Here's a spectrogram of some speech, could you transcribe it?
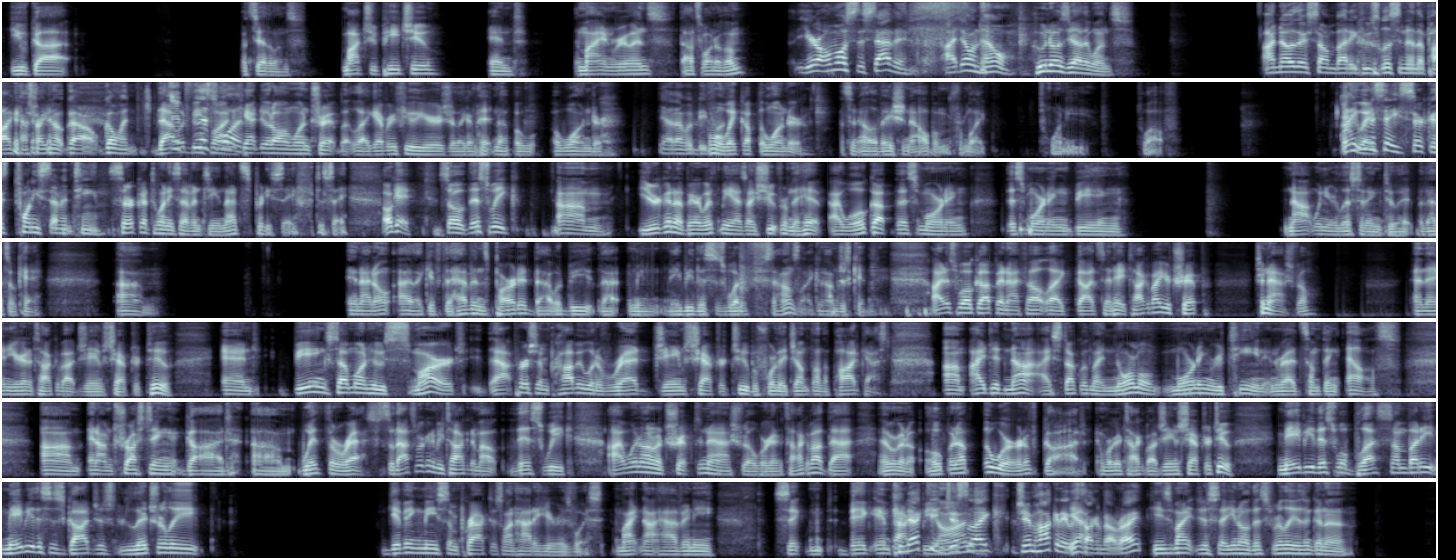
you've got what's the other ones? Machu Picchu and the Mayan ruins. That's one of them. You're almost the seven. I don't know. Who knows the other ones? I know there's somebody who's listening to the podcast right now go, going, That would be fun. one." You can't do it all in one trip, but like every few years, you're like, I'm hitting up a, a wonder. Yeah, that would be fun. wake up the wonder. That's an elevation album from like 2012. I'm going Anyway, to say circa 2017. circa 2017. That's pretty safe to say. Okay, so this week, um, you're gonna bear with me as I shoot from the hip. I woke up this morning. This morning being not when you're listening to it, but that's okay. Um, and I don't. I like if the heavens parted, that would be that. I mean, maybe this is what it sounds like. And I'm just kidding. I just woke up and I felt like God said, "Hey, talk about your trip to Nashville." and then you're going to talk about James chapter 2. And being someone who's smart, that person probably would have read James chapter 2 before they jumped on the podcast. Um, I did not. I stuck with my normal morning routine and read something else. Um, and I'm trusting God um, with the rest. So that's what we're going to be talking about this week. I went on a trip to Nashville. We're going to talk about that, and we're going to open up the Word of God, and we're going to talk about James chapter 2. Maybe this will bless somebody. Maybe this is God just literally giving me some practice on how to hear his voice. It might not have any sick, big impact Connecting, beyond. just like Jim Hockaday was Yeah. talking about, right? He might just say, you know, this really isn't going to.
